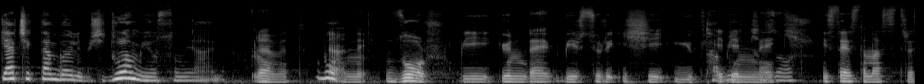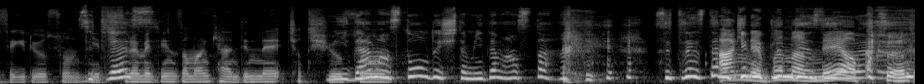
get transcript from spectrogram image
gerçekten böyle bir şey. Duramıyorsun yani. Evet. Bu. Yani zor bir günde bir sürü işi yük Tabii ki edinmek. zor. İster istemez strese giriyorsun. Stres. Yetiştiremediğin zaman kendinle çatışıyorsun. Midem hasta oldu işte. Midem hasta. Stresten iki Anne büklüm bana geziyor. ne yaptın?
